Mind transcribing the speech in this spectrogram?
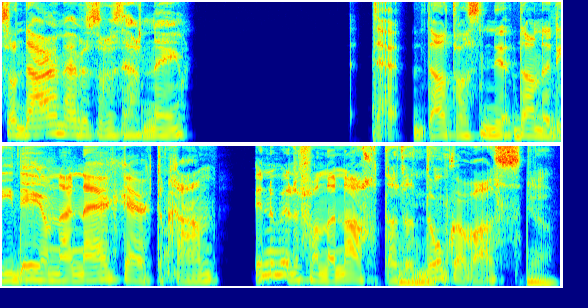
Zo daarom hebben ze gezegd nee. Da- Dat was dan het idee om naar Nijkerk te gaan. In de midden van de nacht, dat het donker was. Ja,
